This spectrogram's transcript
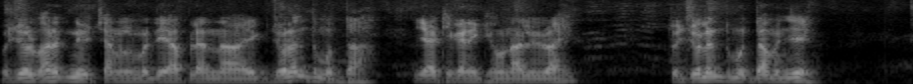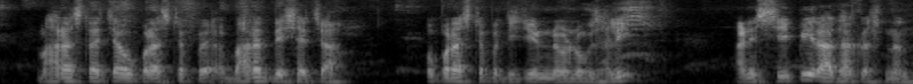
उज्ज्वल भारत न्यूज चॅनलमध्ये आपल्यांना एक ज्वलंत मुद्दा या ठिकाणी घेऊन आलेलो आहे. तो ज्वलंत मुद्दा म्हणजे महाराष्ट्राच्या उपराष्ट्रप भारत देशाच्या उपराष्ट्रपतीची निवडणूक झाली आणि सी पी राधाकृष्णन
